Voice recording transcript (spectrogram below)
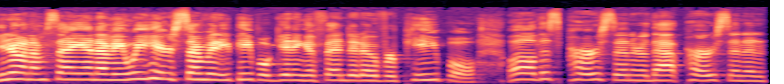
You know what I'm saying? I mean, we hear so many people getting offended over people. Well, this person or that person. And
